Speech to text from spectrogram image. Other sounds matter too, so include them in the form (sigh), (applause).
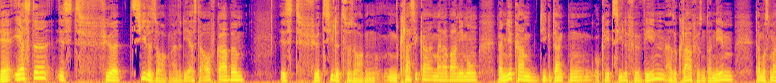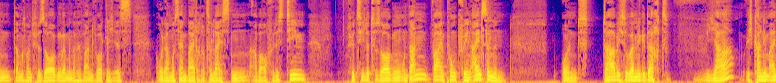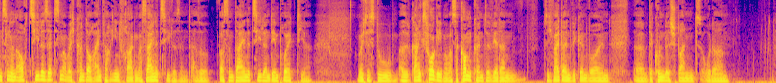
Der erste ist für Ziele sorgen. Also die erste Aufgabe ist für Ziele zu sorgen. Ein Klassiker in meiner Wahrnehmung. Bei mir kamen die Gedanken, okay, Ziele für wen? Also klar, fürs Unternehmen. Da muss man, da muss man für sorgen, wenn man dafür verantwortlich ist oder muss seinen Beitrag dazu leisten, aber auch für das Team für Ziele zu sorgen. Und dann war ein Punkt für den Einzelnen. Und da habe ich so bei mir gedacht, ja, ich kann dem Einzelnen auch Ziele setzen, aber ich könnte auch einfach ihn fragen, was seine Ziele sind. Also was sind deine Ziele in dem Projekt hier? Möchtest du, also gar nichts vorgeben, was da kommen könnte, wer dann sich weiterentwickeln wollen, äh, der Kunde ist spannend oder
